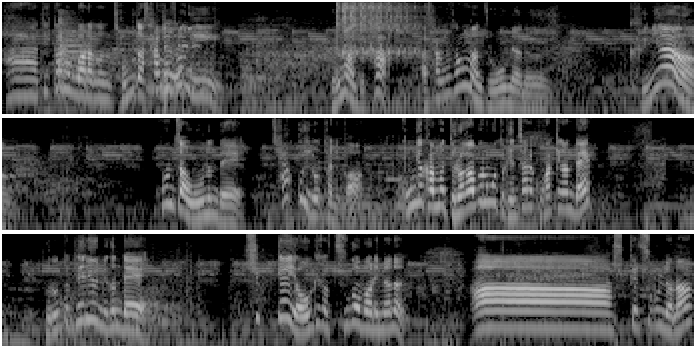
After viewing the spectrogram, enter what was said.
아 티타노바랑은 전부 다 상성이 너무 안 좋다. 아, 상성만 좋으면은 그냥 혼자 오는데 자꾸 이렇다니까. 공격 한번 들어가 보는 것도 괜찮을 것 같긴 한데. 브론토 테리움이 근데 쉽게 여기서 죽어버리면은 아 쉽게 죽으려나?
